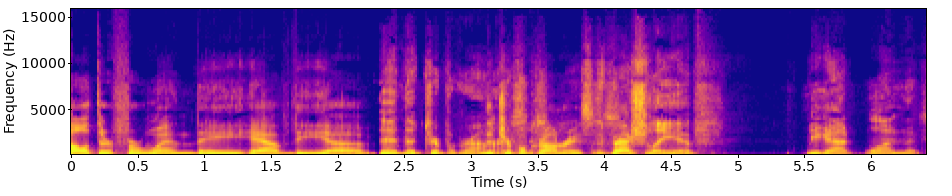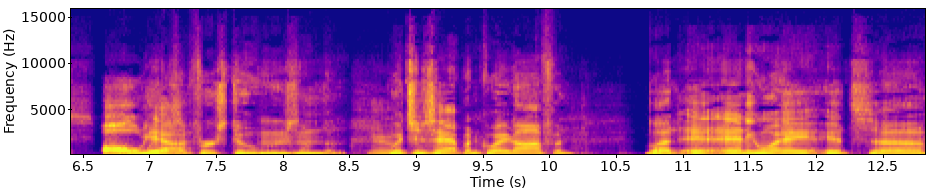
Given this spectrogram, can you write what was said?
out there for when they have the uh The, the triple crown. the Triple. Crown races. especially if you got one that's Oh, yeah. the first 2 or something, which has happened quite often. But uh, anyway, it's uh,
